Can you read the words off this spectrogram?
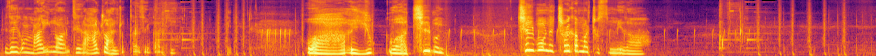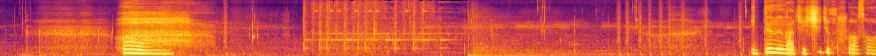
그래서 이건 마이너한테는 아주 안 좋다는 생각이. 와 6, 와 7분. 7분에 철갑 맞췄습니다. 와 이때는 아직 시즌 9라서.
